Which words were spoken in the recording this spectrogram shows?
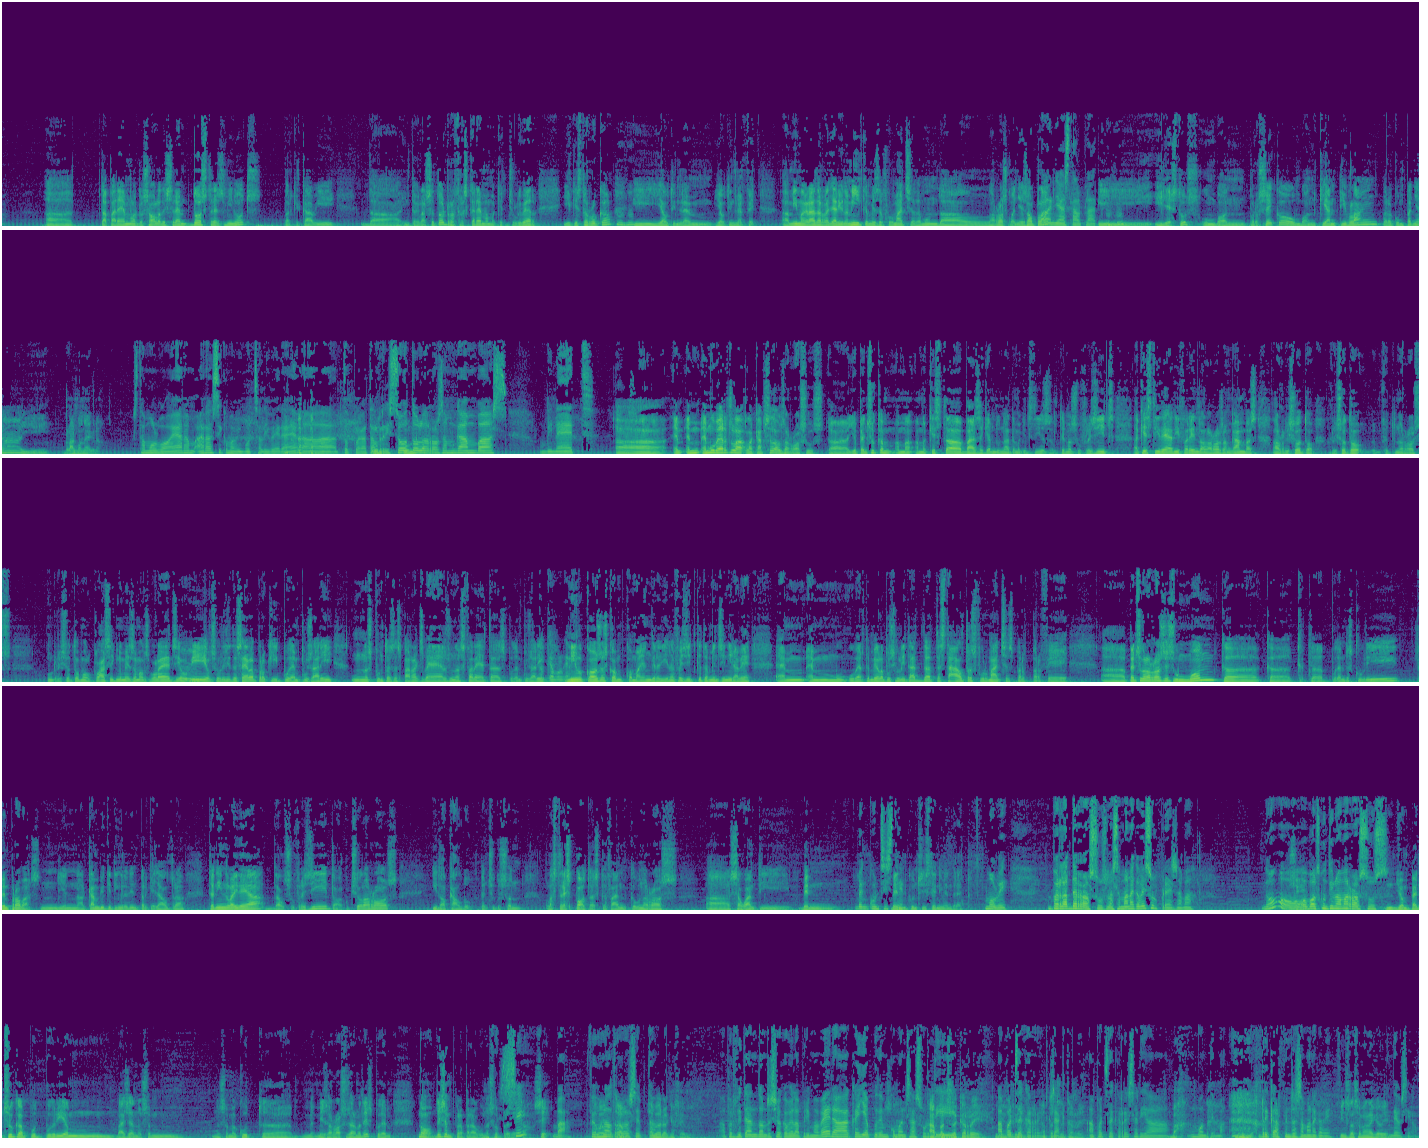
eh, taparem la cassola, deixarem dos o tres minuts perquè acabi d'integrar-se tot, refrescarem amb aquest julivert i aquesta ruca uh -huh. i ja ho, tindrem, ja ho tindrem fet. A mi m'agrada ratllar-hi una mica més de formatge damunt de l'arròs quan ja és al plat Quan ja està al plat. i, uh Mhm. -huh. i llestos. Un bon prosecco, un bon chianti blanc per acompanyar i blanc o negre. Està molt bo, eh? Ara, ara sí que m'ha vingut salivera, eh? La, tot plegat, el Un- risotto, un- l'arròs amb gambes, un vinet... Uh, hem, hem, hem obert la, la capsa dels arrossos. Uh, jo penso que amb, amb, amb aquesta base que hem donat en aquests dies, el tema sofregits, aquesta idea diferent de l'arròs amb gambes, el risotto, el risotto, hem fet un arròs un risotto molt clàssic, només amb els bolets i el mm. vi i el sofregit de ceba, però aquí podem posar-hi unes puntes d'espàrrecs verds, unes favetes, podem posar-hi mil coses com, com a ingredient afegit que també ens hi anirà bé. Hem, hem obert també la possibilitat de tastar altres formatges per, per fer Uh, penso que l'arròs és un món que, que, que, que podem descobrir fent proves i en el canvi aquest ingredient per aquell altre tenint la idea del sofregit de la cocció de l'arròs i del caldo penso que són les tres potes que fan que un arròs uh, s'aguanti ben, Ben consistent. ben consistent i ben dret Molt bé. Hem parlat d'arrossos. La setmana que ve, sorpresa, va. No? O, Sí. o vols continuar amb arrossos? jo em penso que pod podríem vaja, no se'm no se m'acut uh, més arrossos ara mateix podem... no, deixa'm preparar alguna sorpreseta Sí? Va, fem A una veure- altra a- recepta. a veure què fem Aprofitant doncs, això que ve la primavera, que ja podem començar a sortir... Àpats de carrer, Àpats de carrer, Àpats de exacte. carrer. Àpats de carrer seria Va. un bon tema. Vinga. Ricard, fins la setmana que ve. fins la setmana que ve Adéu-siau.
